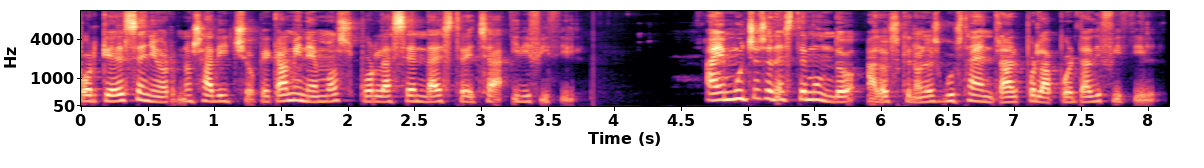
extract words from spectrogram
porque el Señor nos ha dicho que caminemos por la senda estrecha y difícil. Hay muchos en este mundo a los que no les gusta entrar por la puerta difícil,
